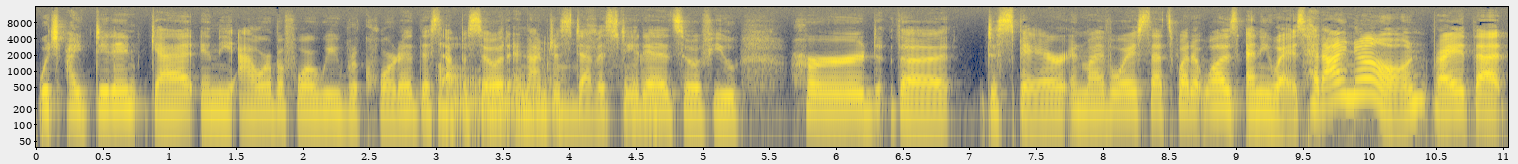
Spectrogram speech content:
which I didn't get in the hour before we recorded this episode. Oh, and I'm just I'm devastated. So, so if you heard the despair in my voice. That's what it was. Anyways, had I known, right, that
